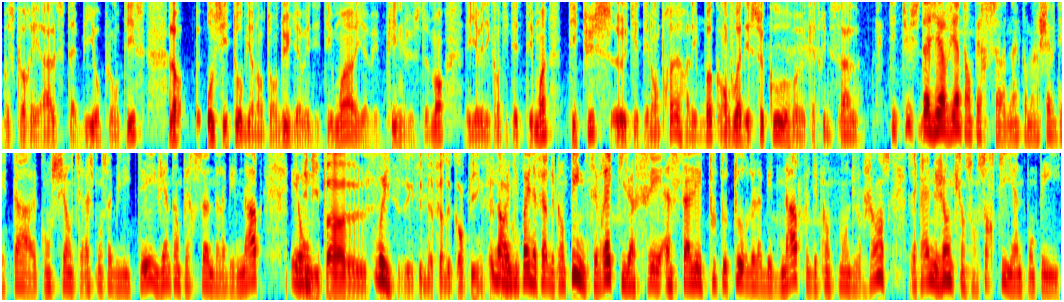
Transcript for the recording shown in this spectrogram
Boscoréal, Stabi, Oplontis. Alors, aussitôt, bien entendu, il y avait des témoins, il y avait Pline justement, et il y avait des quantités de témoins. Titus, qui était l'empereur à l'époque, envoie des secours, Catherine Salle. Titus, d'ailleurs, vient en personne, hein, comme un chef d'État conscient de ses responsabilités. Il vient en personne dans la baie de Naples. Et on... Il ne dit pas euh, oui. c'est qu'une affaire de camping, c'est ça Non, il ne dit pas une affaire de camping. C'est vrai qu'il a fait installer tout autour de la baie de Naples des campements d'urgence. Il y a quand même des gens qui s'en sont sortis hein, de Pompéi.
